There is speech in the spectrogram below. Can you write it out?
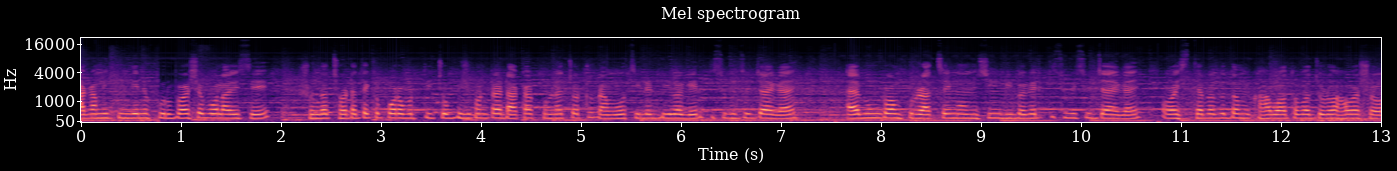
আগামী তিন দিনের পূর্বাভাসে বলা হয়েছে, সন্ধ্যা ছটা থেকে পরবর্তী চব্বিশ ঘন্টায় ঢাকা, খুলনা, চট্টগ্রাম ও সিলেট বিভাগের কিছু কিছু জায়গায় এবং রংপুর, রাজশাহী, ময়মনসিংহ বিভাগের কিছু কিছু জায়গায় অস্থায়ীভাবে দমকা হাওয়া অথবা জোড়ো হাওয়া সহ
